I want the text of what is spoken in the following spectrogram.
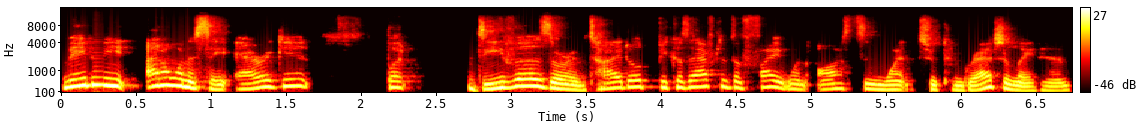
maybe I don't want to say arrogant, divas or entitled because after the fight when austin went to congratulate him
